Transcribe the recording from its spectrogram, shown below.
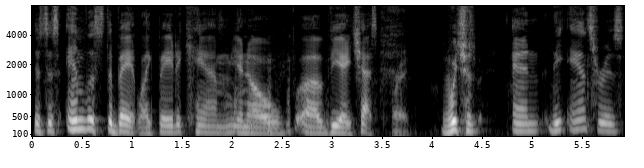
there's this endless debate, like Betacam, you know, uh, VHS, Right. which is, and the answer is.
